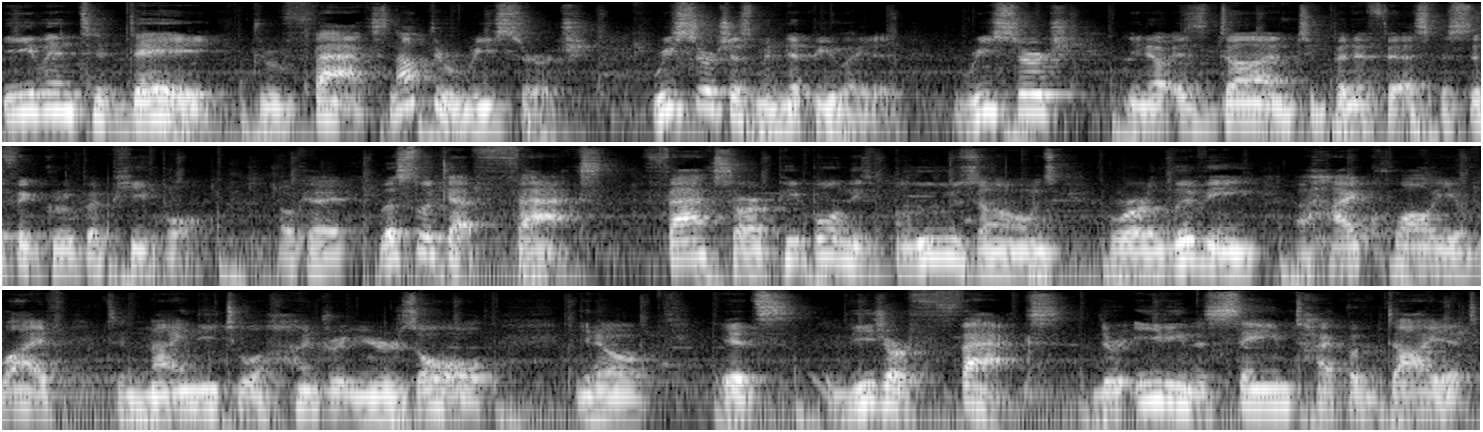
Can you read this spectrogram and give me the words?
Even today, through facts, not through research, research is manipulated. Research, you know, is done to benefit a specific group of people okay? Let's look at facts. Facts are people in these blue zones who are living a high quality of life to 90 to 100 years old. You know, it's these are facts. They're eating the same type of diet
